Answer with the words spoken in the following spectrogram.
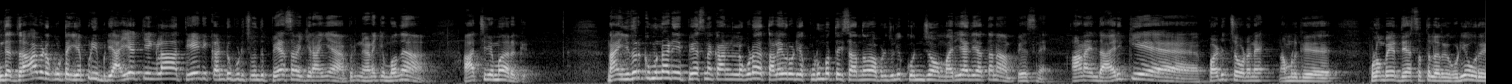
இந்த திராவிட கூட்டம் எப்படி இப்படி அயோக்கியங்களா தேடி கண்டுபிடிச்சி வந்து பேச வைக்கிறாங்க அப்படின்னு நினைக்கும் போது தான் ஆச்சரியமாக இருக்குது நான் இதற்கு முன்னாடி பேசின காணலில் கூட தலைவருடைய குடும்பத்தை சார்ந்தவன் அப்படின்னு சொல்லி கொஞ்சம் மரியாதையாக தான் நான் பேசினேன். ஆனால் இந்த அறிக்கையை படித்த உடனே நம்மளுக்கு புலம்பெயர் தேசத்தில் இருக்கக்கூடிய ஒரு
